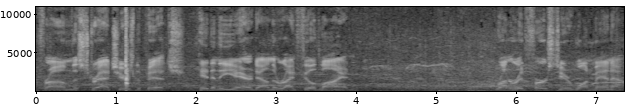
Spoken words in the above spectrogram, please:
From the stretch, here's the pitch. Hit in the air down the right field line. Runner at first here, one man out.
